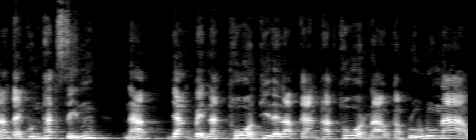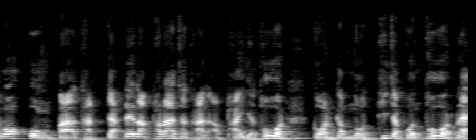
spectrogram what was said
ตั้งแต่คุณทักษิณนะครับยังเป็นนักโทษที่ได้รับการพักโทษราวกับรู้ล่วงหน้าว่าองค์ปาถัดจะได้รับพระราชทานอภัยโทษ ก่อนกำหนดที่จะพ้นโทษ และ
